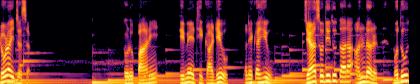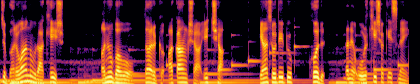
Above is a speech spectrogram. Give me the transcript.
ઢોળાઈ જશે. થોડું પાણી ધીમેથી કાઢ્યું અને કહ્યું, જ્યાં સુધી તું તારા અંદર બધું જ ભરવાનું રાખીશ, અનુભવો, તર્ક, આકાંક્ષા, ઈચ્છા, ત્યાં સુધી તું ખુદ તને ઓળખી શકીશ નહીં.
